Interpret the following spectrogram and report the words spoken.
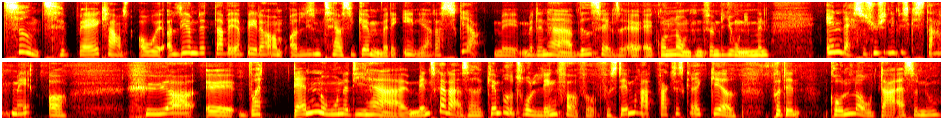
tiden tilbage, Claus. Og, øh, og lige om lidt, der vil jeg bede dig om at ligesom tage os igennem, hvad det egentlig er, der sker med, med den her vedtagelse af, af grundloven den 5. juni. Men inden da, så synes jeg lige, vi skal starte med at høre, øh, hvordan hvordan nogle af de her mennesker, der altså havde kæmpet utrolig længe for at få, stemmeret, faktisk reageret på den grundlov, der altså nu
